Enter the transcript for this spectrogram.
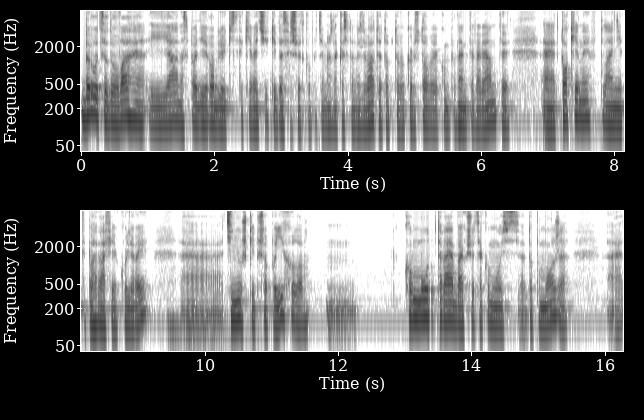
Беру це до уваги, і я насправді роблю якісь такі речі, які досить швидко потім можна кастомізувати, тобто використовую компоненти, варіанти, е, токени в плані типографії кольори. Е, Тінюшки пішло поїхало. Кому треба, якщо це комусь допоможе. Е,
